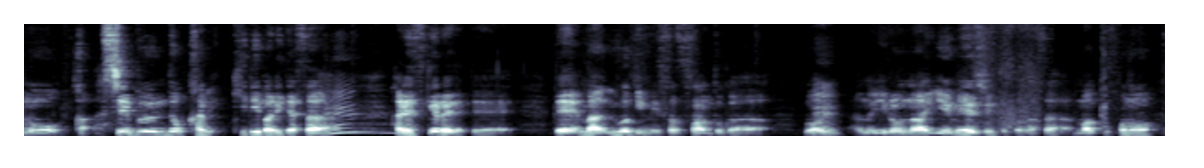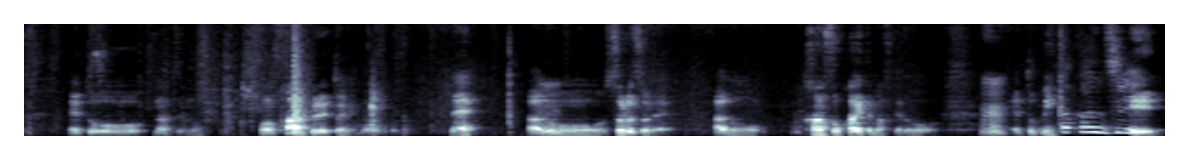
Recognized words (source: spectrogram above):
のか新聞の紙切り張りでさ、うん。貼り付けられててでまあ宇垣美里さんとか、まあうん。あのいろんな有名人とかがさ、まあ、ここのえっとなんていうの？このパンフレットにもねあの、それぞれあの感想書いてますけど、うん。えっと、見た感じ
